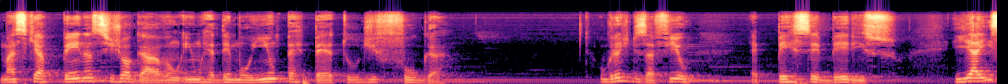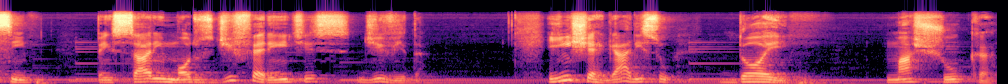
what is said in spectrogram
mas que apenas se jogavam em um redemoinho perpétuo de fuga. O grande desafio é perceber isso e aí sim pensar em modos diferentes de vida. E enxergar isso dói, machuca,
